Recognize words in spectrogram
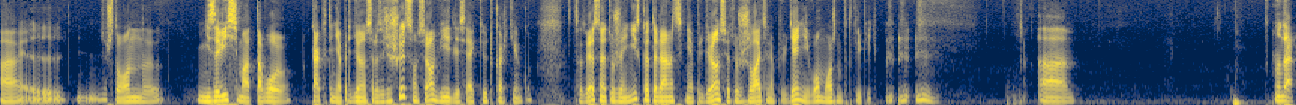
а, э, что он независимо от того, как эта неопределенность разрешится, он все равно видит для себя какую-то картинку. Соответственно, это уже не низкая толерантность к неопределенности, это уже желательное поведение, его можно подкрепить. а, ну да,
